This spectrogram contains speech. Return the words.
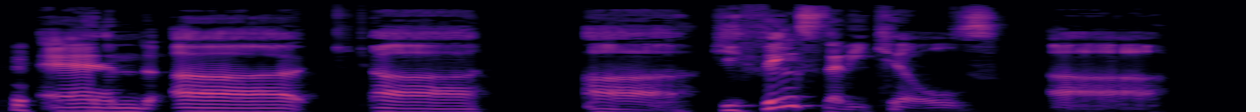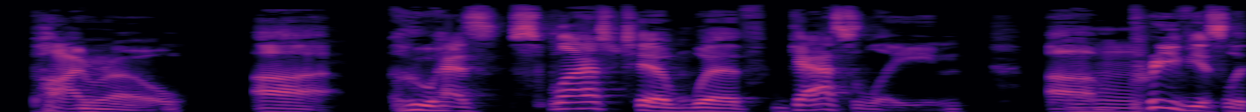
and uh uh uh he thinks that he kills uh pyro uh who has splashed him with gasoline um Mhm. previously.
